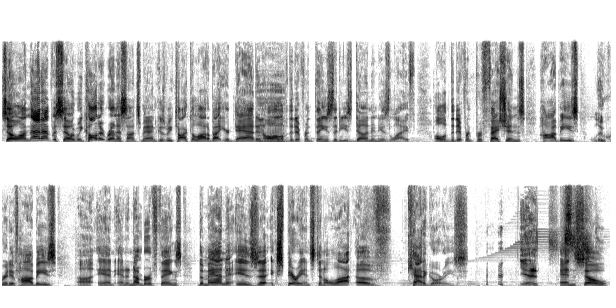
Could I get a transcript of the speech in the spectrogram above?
So on that episode, we called it Renaissance Man because we talked a lot about your dad and all of the different things that he's done in his life, all of the different professions, hobbies, lucrative hobbies, uh, and and a number of things. The man is uh, experienced in a lot of categories, yes. and so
